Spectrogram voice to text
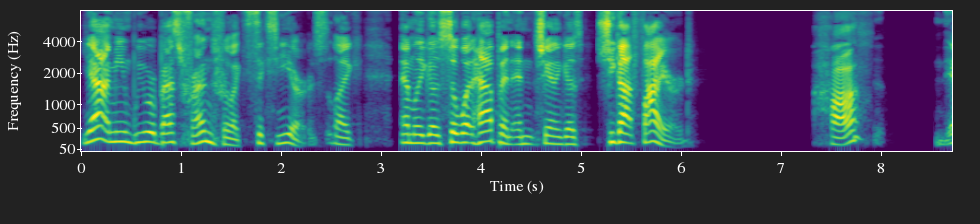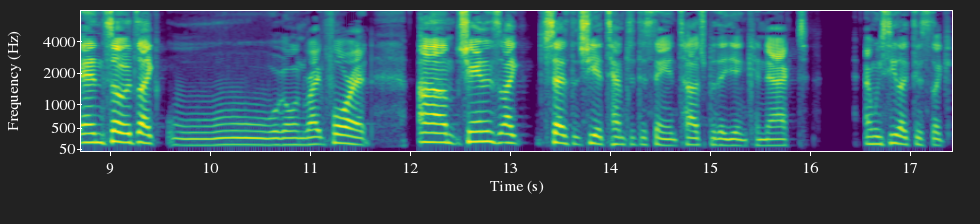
yeah, I mean, we were best friends for like six years. Like Emily goes, so what happened? And Shannon goes, she got fired. Huh? And so it's like, ooh, we're going right for it. Um, Shannon's like says that she attempted to stay in touch, but they didn't connect. And we see like this like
